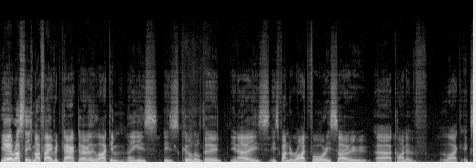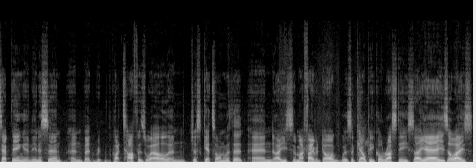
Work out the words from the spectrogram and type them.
Yeah, Rusty's my favourite character. I really like him. I think he's he's a cool little dude. You know, he's he's fun to write for. He's so uh, kind of like accepting and innocent, and but r- quite tough as well, and just gets on with it. And I used to, my favourite dog was a kelpie called Rusty. So yeah, he's always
